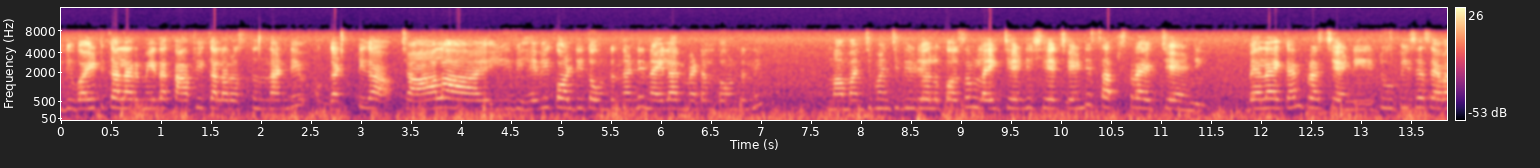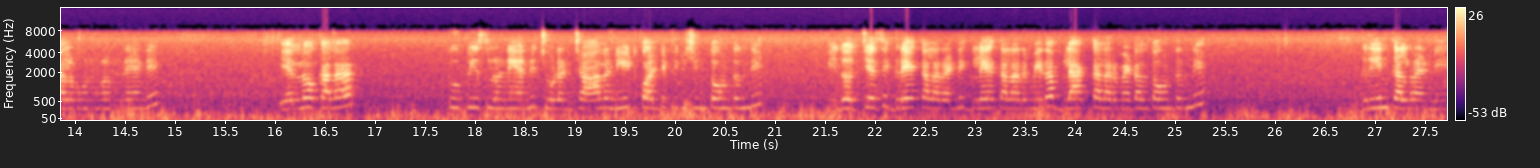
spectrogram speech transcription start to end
ఇది వైట్ కలర్ మీద కాఫీ కలర్ వస్తుందండి గట్టిగా చాలా ఇది హెవీ క్వాలిటీతో ఉంటుందండి నైలాన్ మెటల్తో ఉంటుంది మా మంచి మంచి వీడియోల కోసం లైక్ చేయండి షేర్ చేయండి సబ్స్క్రైబ్ చేయండి బెల్ ఐకాన్ ప్రెస్ చేయండి టూ పీసెస్ అవైలబుల్ ఉన్నాయండి ఎల్లో కలర్ టూ పీసులు ఉన్నాయండి చూడండి చాలా నీట్ క్వాలిటీ ఫినిషింగ్తో ఉంటుంది ఇది వచ్చేసి గ్రే కలర్ అండి గ్రే కలర్ మీద బ్లాక్ కలర్ మెటల్తో ఉంటుంది గ్రీన్ కలర్ అండి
